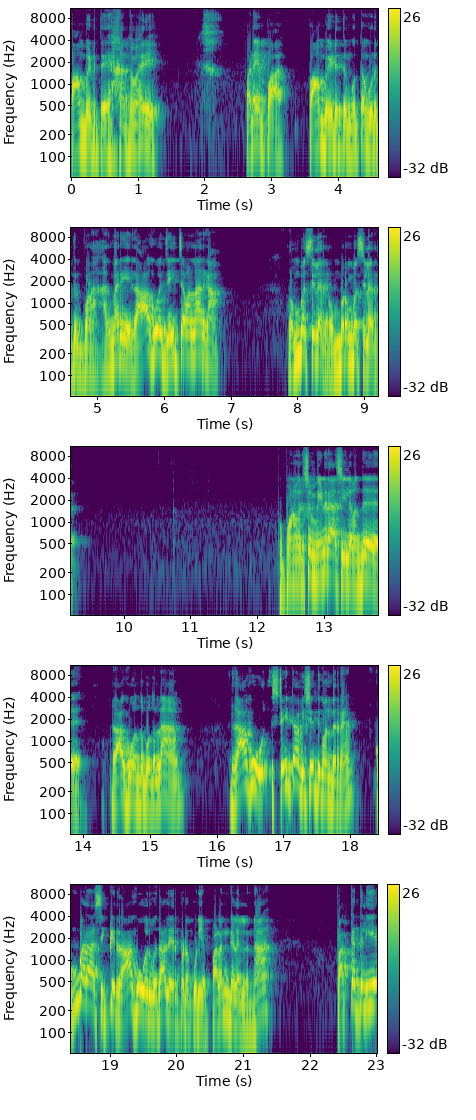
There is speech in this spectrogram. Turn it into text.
பாம்பு எடுத்து அந்த மாதிரி படையப்பா பாம்பு எடுத்து முத்தம் கொடுத்துட்டு போனான் அது மாதிரி ராகுவை ஜெயிச்சவன்லாம் இருக்கான். ரொம்ப சிலர் ரொம்ப ரொம்ப சிலர். இப்போ போன வருஷம் மீனராசியில் வந்து ராகு வந்த போதெல்லாம் ராகு ஸ்ட்ரெயிட்டாக விஷயத்துக்கு வந்துடுறேன். கும்பராசிக்கு ராகு வருவதால் ஏற்படக்கூடிய பலன்கள் இல்லைன்னா பக்கத்துலேயே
